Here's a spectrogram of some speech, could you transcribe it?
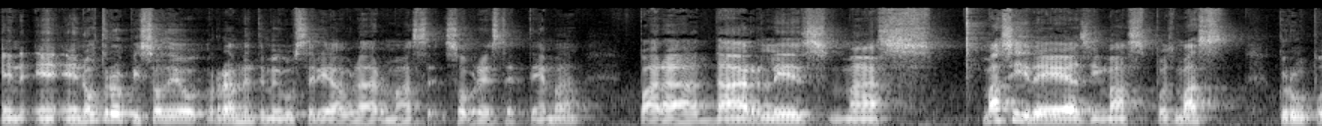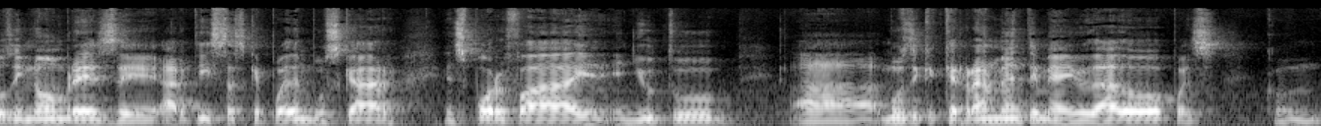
En- en otro episodio realmente me gustaría hablar más sobre este tema para darles más, más ideas y más, pues más grupos y nombres de artistas que pueden buscar en Spotify, en, YouTube, música que realmente me ha ayudado pues con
